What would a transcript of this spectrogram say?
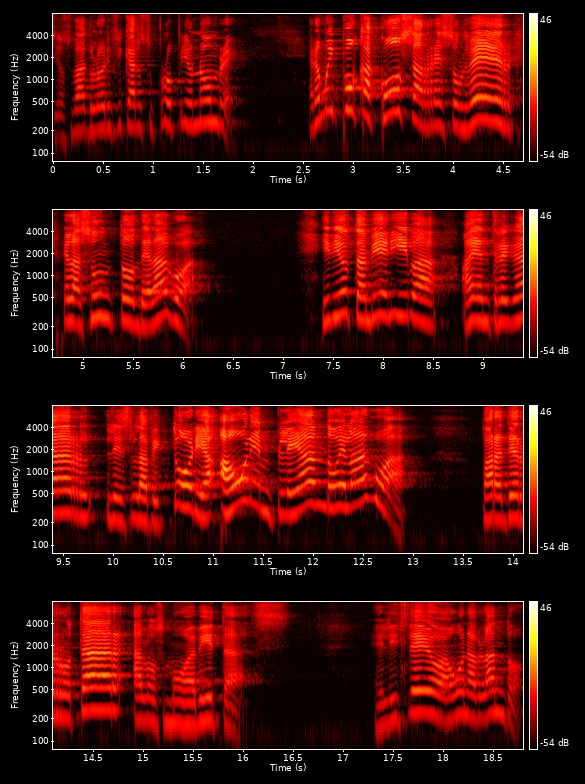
Dios va a glorificar su propio nombre. Era muy poca cosa resolver el asunto del agua. Y Dios también iba a entregarles la victoria, aún empleando el agua, para derrotar a los moabitas. Eliseo aún hablando.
